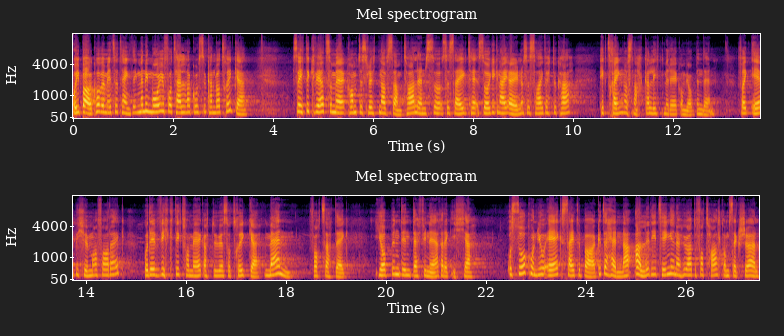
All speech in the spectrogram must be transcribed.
Og I bakhodet mitt så tenkte jeg men jeg må jo fortelle henne hvordan hun kan være trygg. Så etter hvert som vi kom til slutten av samtalen, så, så, jeg til, så jeg henne i øynene og så sa jeg, vet du hva? Jeg trenger å snakke litt med deg om jobben din. For jeg er bekymra for deg, og det er viktig for meg at du er så trygg. Men, fortsatte jeg, jobben din definerer deg ikke. Og så kunne jo jeg si tilbake til henne alle de tingene hun hadde fortalt om seg sjøl.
